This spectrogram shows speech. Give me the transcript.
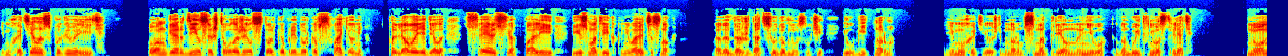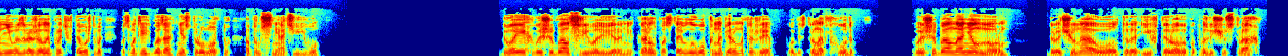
Ему хотелось поговорить. Он гордился, что уложил столько придурков с факелами. Плевое дело. Целься, пали и смотри, как они валятся с ног. Надо дождаться удобного случая и убить Норма. Ему хотелось, чтобы Норм смотрел на него, когда он будет в него стрелять. Но он не возражал и против того, чтобы посмотреть в глаза Нестору Лотту, а потом снять его. Двоих вышибал с револьверами Карл поставил у окон на первом этаже, обе стороны от входа. Вышибал нанял Норм, драчуна Уолтера и второго по прозвищу Страх.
